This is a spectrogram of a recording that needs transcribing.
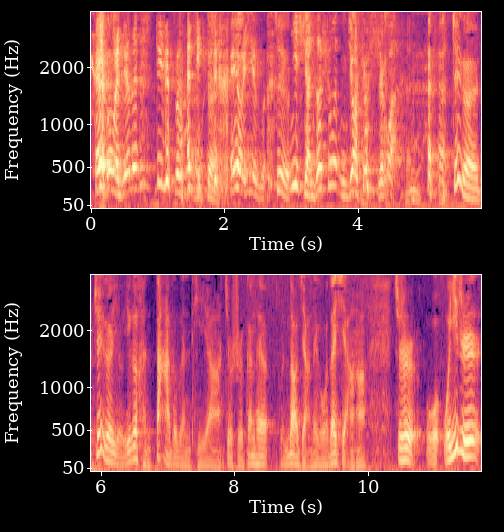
我觉得这个司法解释很有意思。这个你选择说，你就要说实话。这个这个有一个很大的问题啊，就是刚才文道讲这个，我在想哈、就是我我一直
